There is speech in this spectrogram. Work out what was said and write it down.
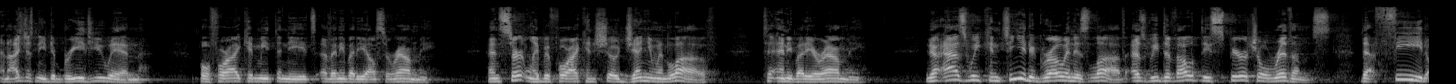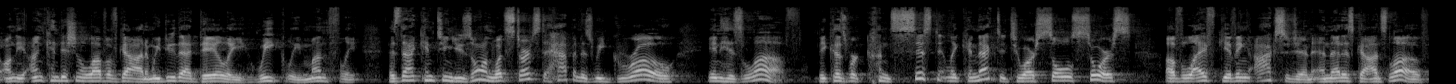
and I just need to breathe you in before I can meet the needs of anybody else around me. And certainly before I can show genuine love to anybody around me. You know, as we continue to grow in His love, as we develop these spiritual rhythms that feed on the unconditional love of God, and we do that daily, weekly, monthly, as that continues on, what starts to happen is we grow in His love because we're consistently connected to our soul's source of life giving oxygen, and that is God's love.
